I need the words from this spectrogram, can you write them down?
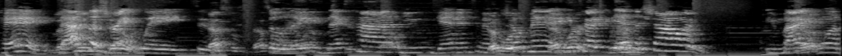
Hey, Let's that's a the great shower. way to. That's what, that's so, ladies, next Get in the shower. time you get intimate That with works. your man That and he works. tell you to get in the shower, you might Yeah. want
